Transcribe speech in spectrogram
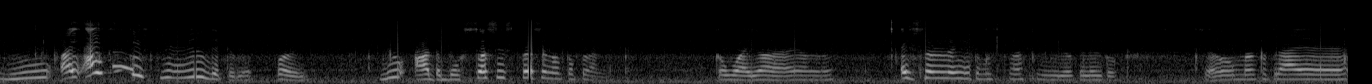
You, I, I think you, you get to live, furry. You are the most sussiest person on the planet. Kawaii, alright, alright. External you to first video, okay, let's go. So Markiplier,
